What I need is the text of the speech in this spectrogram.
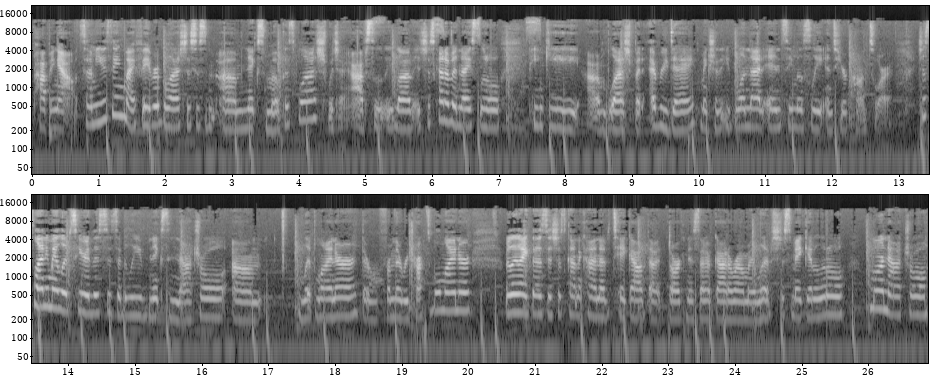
popping out. So I'm using my favorite blush. This is um, NYX Mocha's blush, which I absolutely love. It's just kind of a nice little pinky um, blush, but every day. Make sure that you blend that in seamlessly into your contour. Just lining my lips here. This is, I believe, NYX Natural um, Lip Liner. They're from their retractable liner. Really like this. It's just kind of kind of take out that darkness that I've got around my lips. Just make it a little more natural.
